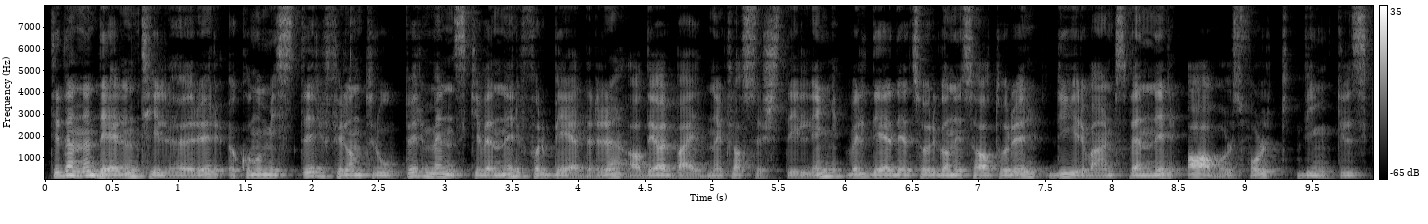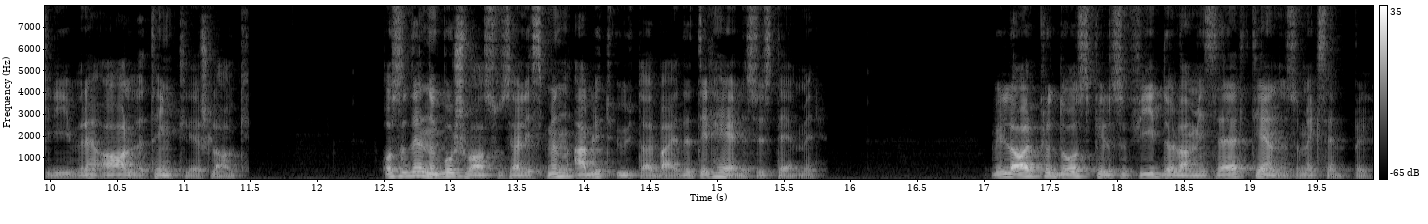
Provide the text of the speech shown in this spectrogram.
Til denne delen tilhører økonomister, filantroper, menneskevenner, forbedrere av de arbeidende klassers stilling, veldedighetsorganisatorer, dyrevernsvenner, avholdsfolk, vinkelskrivere av alle tenkelige slag. Også denne bourgeois-sosialismen er blitt utarbeidet til hele systemer. Vi lar Prodos filosofi de la misère tjene som eksempel.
